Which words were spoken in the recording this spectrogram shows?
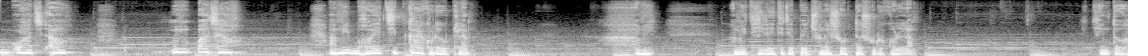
বাঁচাও বাঁচাও। আমি ভয়ে চিৎকার করে উঠলাম। আমি আমি ধীরে ধীরে পেছনে সরতে শুরু করলাম। কিন্তু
